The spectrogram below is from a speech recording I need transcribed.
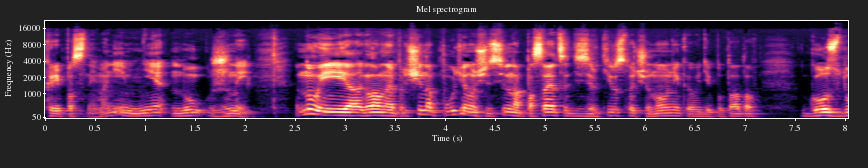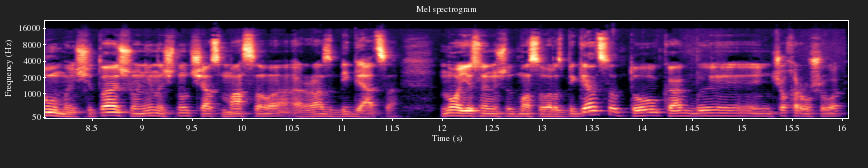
крепостным? Они им не нужны. Ну и э, главная причина, Путин очень сильно опасается дезертирства чиновников и депутатов Госдумы. Считает, что они начнут сейчас массово разбегаться. Но если они начнут массово разбегаться, то как бы ничего хорошего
